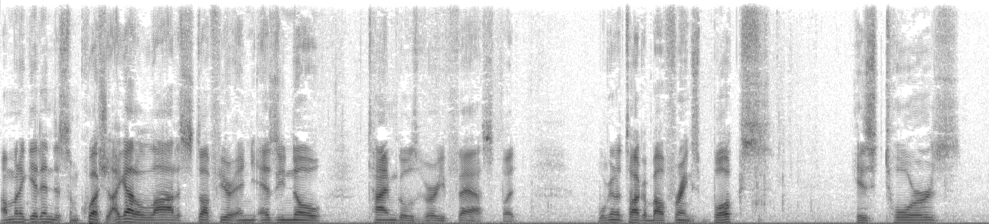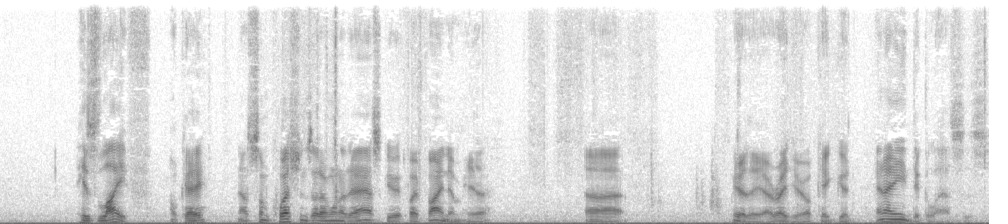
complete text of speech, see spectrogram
I'm going to get into some questions. I got a lot of stuff here, and as you know, time goes very fast, but we're going to talk about Frank's books, his tours, his life. Okay? Now, some questions that I wanted to ask you if I find them here. Uh, here they are, right here. Okay, good. And I need the glasses.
